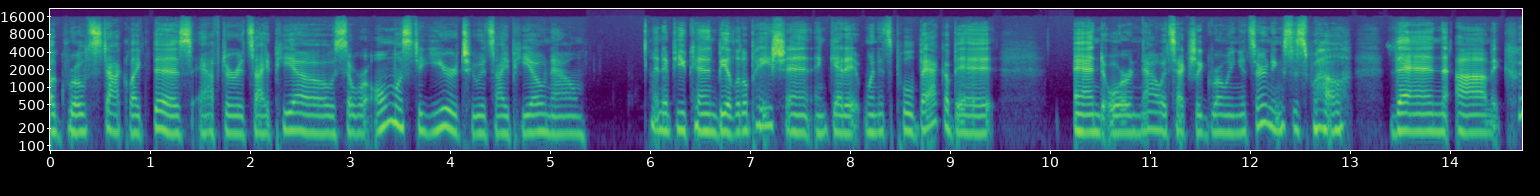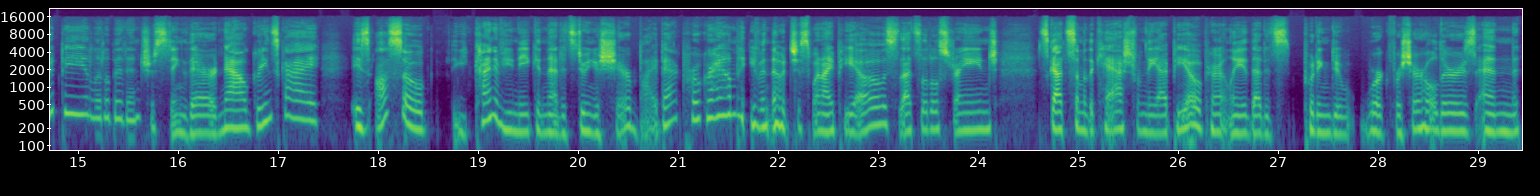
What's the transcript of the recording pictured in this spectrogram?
a growth stock like this after its IPO, so we're almost a year to its IPO now. And if you can be a little patient and get it when it's pulled back a bit, and or now it's actually growing its earnings as well, then um, it could be a little bit interesting there. Now, GreenSky is also kind of unique in that it's doing a share buyback program, even though it just went IPO. So that's a little strange. It's got some of the cash from the IPO apparently that it's putting to work for shareholders. And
